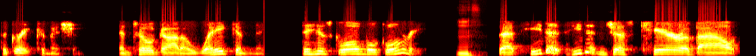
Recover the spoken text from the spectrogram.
the Great Commission until God awakened me to his global glory. Hmm. That he did he didn't just care about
